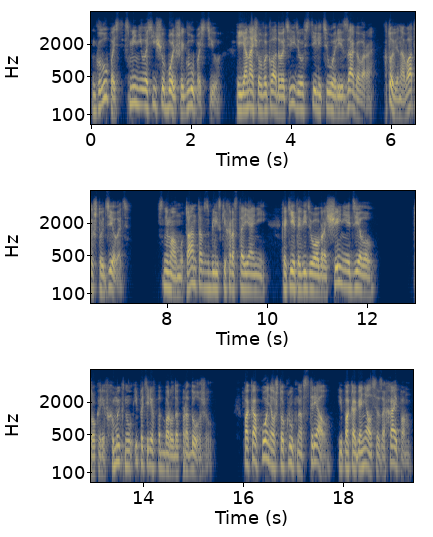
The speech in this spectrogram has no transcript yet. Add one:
Глупость сменилась еще большей глупостью, и я начал выкладывать видео в стиле теории заговора, кто виноват и что делать. Снимал мутантов с близких расстояний, какие-то видеообращения делал. Токарев хмыкнул и, потеряв подбородок, продолжил. Пока понял, что крупно встрял, и пока гонялся за хайпом,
